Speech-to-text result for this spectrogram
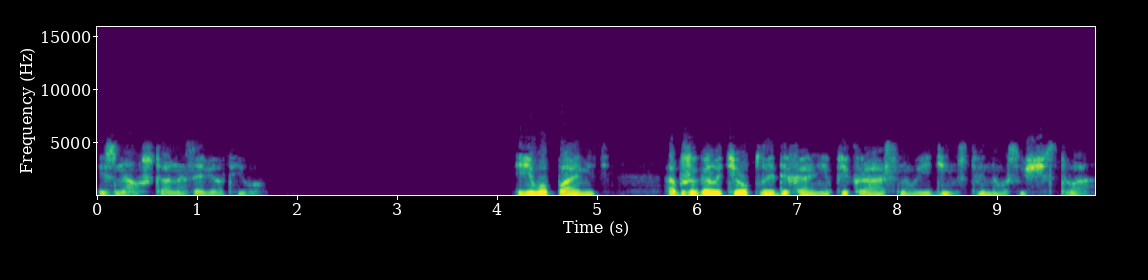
и знал, что она зовет его. Его память обжигало теплое дыхание прекрасного, единственного существа,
